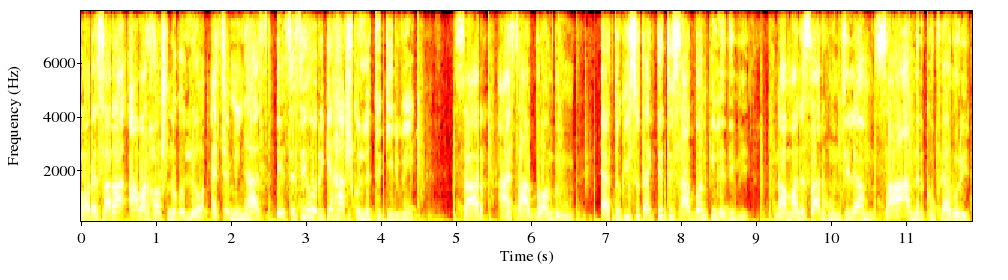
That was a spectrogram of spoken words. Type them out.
হরে সারা, আবার হসন করল। আচ্ছা মিনহাস এসএসসি হরিকে হাস করলে তুই কিরবি? স্যার, আয় সার দোয়ান দুম। এত কিছু থাকতে তুই সার দোয়ান কিলে দিবি? না মানে স্যার শুনছিলাম সা আনের খুব ফেভারিট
